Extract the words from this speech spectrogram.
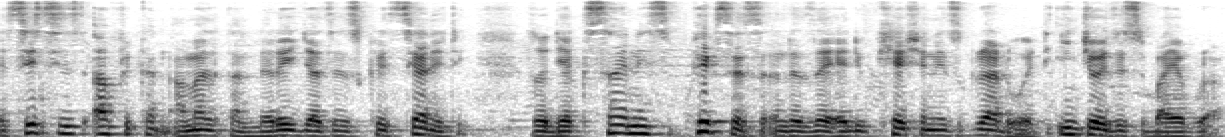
Assist is African American. Religious is Christianity. Zodiac sign is Pisces, and the education is graduate. Enjoy this biography.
